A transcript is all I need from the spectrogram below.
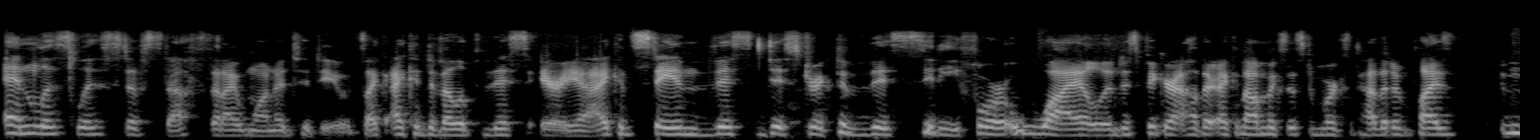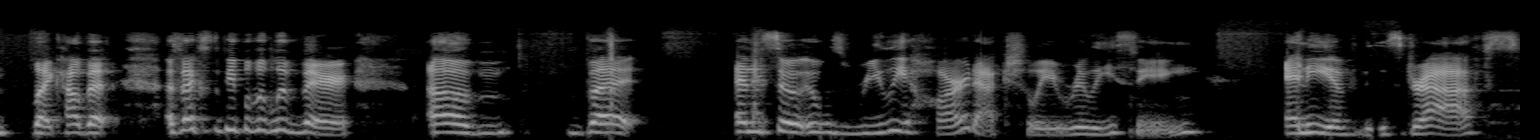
endless list of stuff that I wanted to do. It's like I could develop this area, I could stay in this district of this city for a while and just figure out how their economic system works and how that implies like how that affects the people that live there. Um, but and so it was really hard actually releasing any of these drafts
